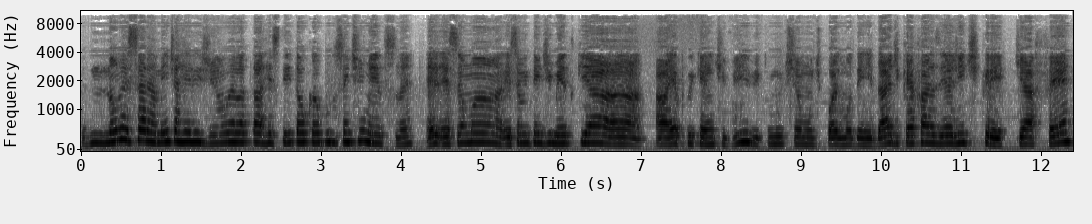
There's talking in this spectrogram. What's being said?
não necessariamente a religião ela está restrita ao campo dos sentimentos, né? É, esse é, uma, esse é um entendimento que a, a época que a gente vive, que muitos chamam de pós-modernidade, quer fazer a gente crer que a fé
